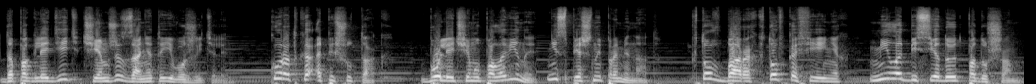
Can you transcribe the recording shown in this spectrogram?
да поглядеть, чем же заняты его жители. Коротко опишу так. Более чем у половины неспешный променад. Кто в барах, кто в кофейнях, мило беседуют по душам.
